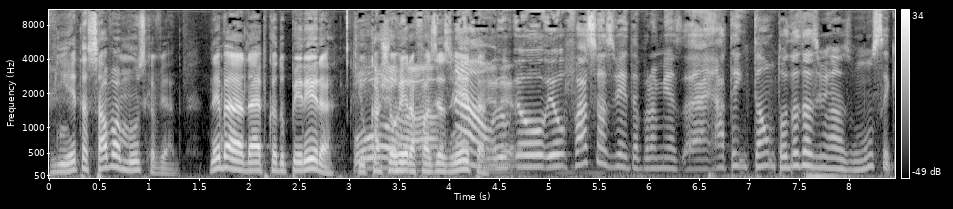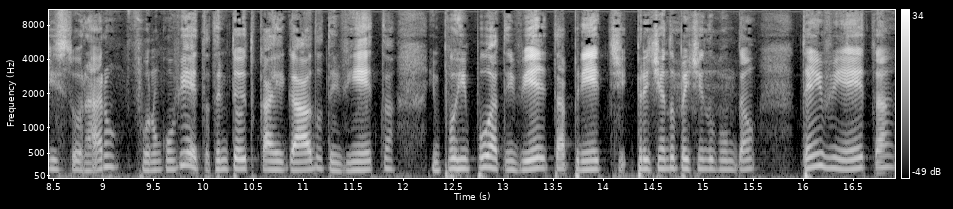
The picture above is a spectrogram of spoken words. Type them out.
vinheta salva a música, viado. Lembra da época do Pereira? Que o Porra. Cachorreira fazia as vinhetas? Não, eu, eu, eu faço as vinhetas pra minhas. Até então, todas as minhas músicas que estouraram foram com vinheta. 38 carregado, tem vinheta. Empurra, empurra, tem vinheta. Prete, pretinha do peitinho do bundão, tem vinheta.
